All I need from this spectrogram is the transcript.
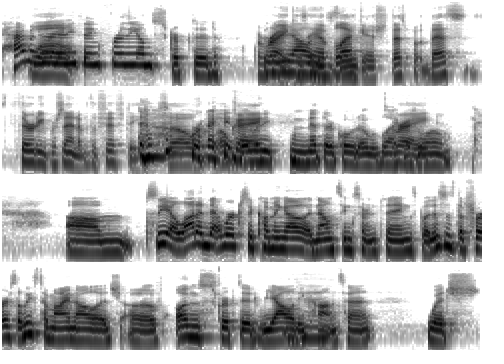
Haven't Well, heard anything for the unscripted. for Right, because they have slate. blackish. That's that's thirty percent of the fifty. So right, they okay. already met their quota with blackish Right. alone. Um, so yeah, a lot of networks are coming out announcing certain things, but this is the first, at least to my knowledge, of unscripted reality Mm-hmm. content, which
